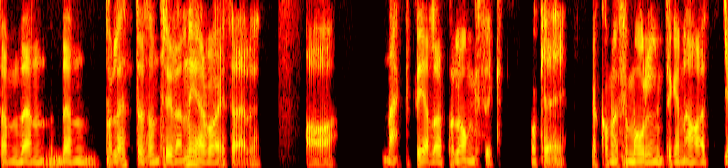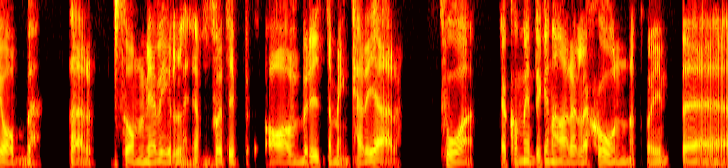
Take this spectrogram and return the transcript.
som den, den poletten som trillade ner var ju så här, ja, nackdelar på lång sikt. Okej, okay, jag kommer förmodligen inte kunna ha ett jobb där som jag vill. Jag får typ avbryta min karriär. Två, jag kommer inte kunna ha en relation och inte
